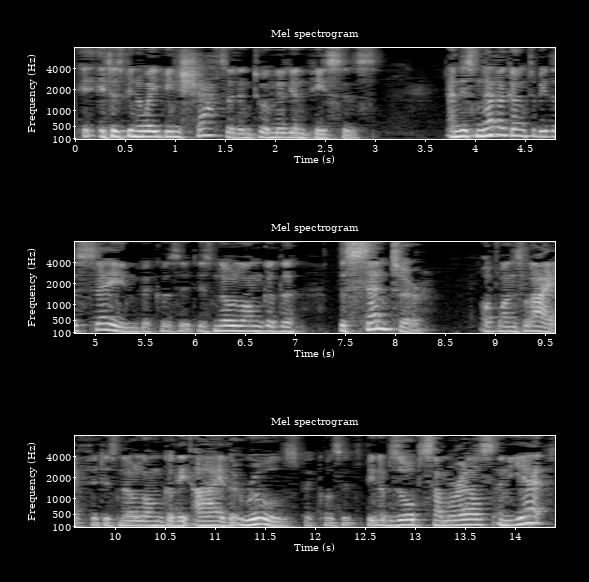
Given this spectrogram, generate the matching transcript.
it has been a way been shattered into a million pieces. And it's never going to be the same because it is no longer the, the center of one's life. It is no longer the I that rules because it's been absorbed somewhere else. And yet,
